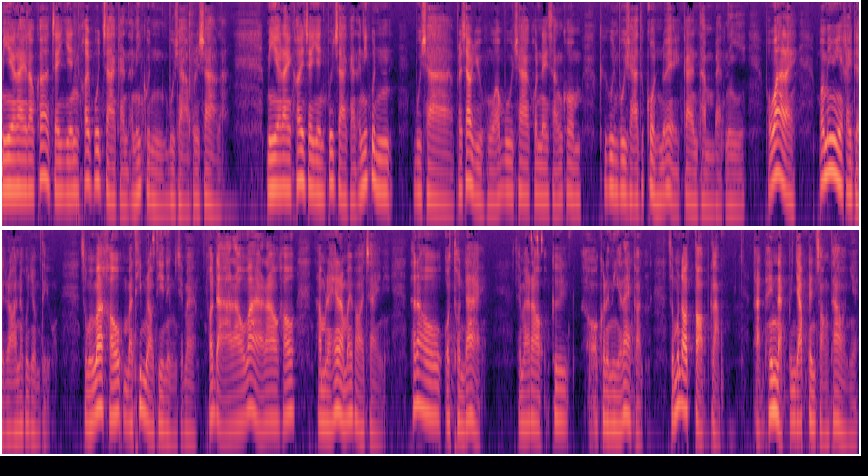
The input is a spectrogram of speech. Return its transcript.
มีอะไรเราก็ใจเย็นค่อยพูดจากัน อันนี้คุณบูชาพระเจ้าล่ะ มีอะไรค่อยใจเย็นพูดจากัน อันนี้คุณบูชาพระเจ้าอยู่หัวบูชาคนในสังคม คือคุณบูชาทุกคนด้วยการทำแบบนี้ เพราะว่าอะไรเพราะไม่มีใครเดือดร้อนนะคุณโยมติ๋ว สมมุติว่าเขามาทิมเราทีหนึ่งใช่ไหมเขาด่าเราว่าเราเขาทำอะไรให้เราไม่พอใจเนี่ยถ้าเราอดทนได้ใช่ไหมเราคือเอากรณีแรกก่อน สมมุติเราตอบกลับอัดให้หนักเป็นยับเป็นสองเท่าอย่างเงี้ย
